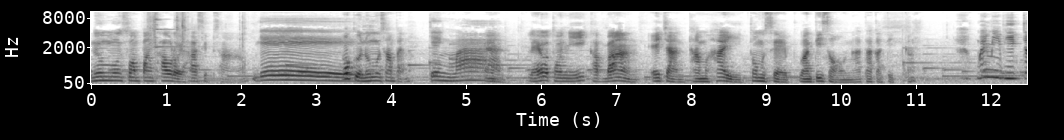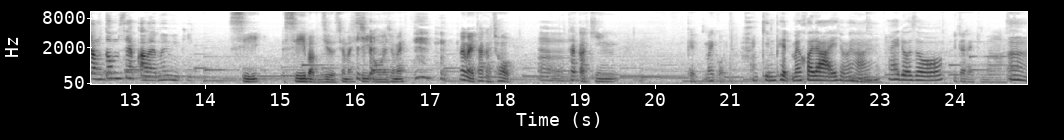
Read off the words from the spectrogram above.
หนึ่งหมื่นสองพันเก้าร้อยห้าสิบสามเย่ก็คือหนึ่งหมื่นสามพันนะเก่งมากอ่าแล้วตอนนี้กลับบ้านเอจันทำให้ต้มเสพวันที่สองนะถ้ากติดกันไม่มีพริกจังต้มแซ่บอะไรไม่มีพริก สีสีแบบจืดใช่ไหมสีอ่อนใช่ไหมไม่ไม่ถ้ากะชอบ เออถ้ากะกิน เผ็ดไม่ก่อยกินเผ็ดไม่ค่อยได้ใช่ไหมคะ ให้โดโซอิตาเดกิมาอืม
